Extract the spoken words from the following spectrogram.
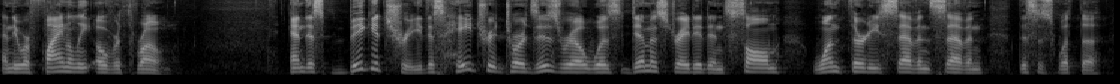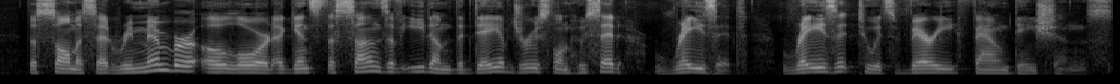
and they were finally overthrown. And this bigotry, this hatred towards Israel, was demonstrated in Psalm 137 7. This is what the, the psalmist said Remember, O Lord, against the sons of Edom, the day of Jerusalem, who said, Raze it, raze it to its very foundations.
